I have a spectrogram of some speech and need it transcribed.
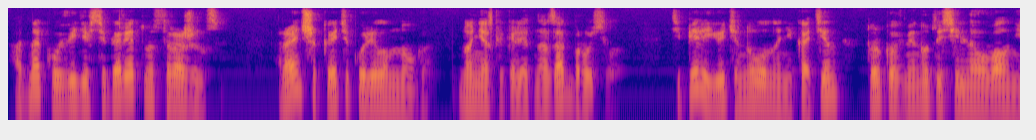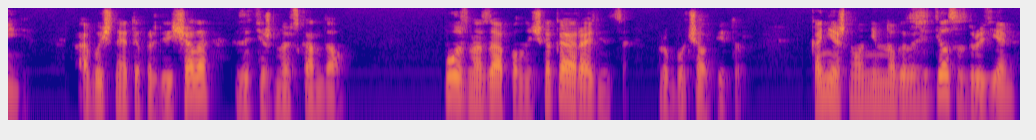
однако, увидев сигарету, насторожился. Раньше Кэти курила много, но несколько лет назад бросила. Теперь ее тянуло на никотин только в минуты сильного волнения. Обычно это предвещало затяжной скандал. «Поздно за полночь, какая разница?» – пробурчал Питер. Конечно, он немного засиделся с друзьями,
